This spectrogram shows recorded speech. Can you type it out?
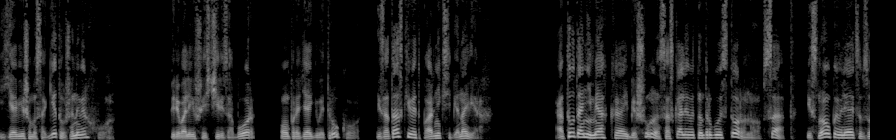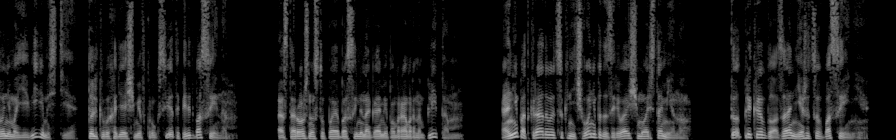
и я вижу Масагета уже наверху. Перевалившись через забор, он протягивает руку и затаскивает парня к себе наверх. Оттуда они мягко и бесшумно соскаливают на другую сторону, в сад, и снова появляются в зоне моей видимости, только выходящими в круг света перед бассейном. Осторожно ступая босыми ногами по мраморным плитам, они подкрадываются к ничего не подозревающему Аристамену. Тот, прикрыв глаза, нежится в бассейне.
